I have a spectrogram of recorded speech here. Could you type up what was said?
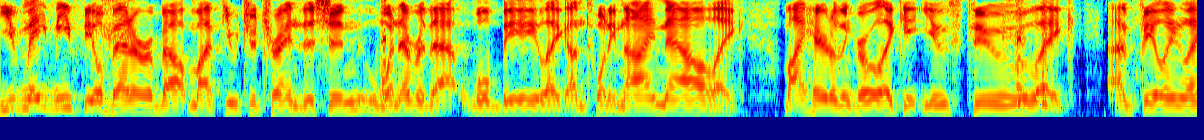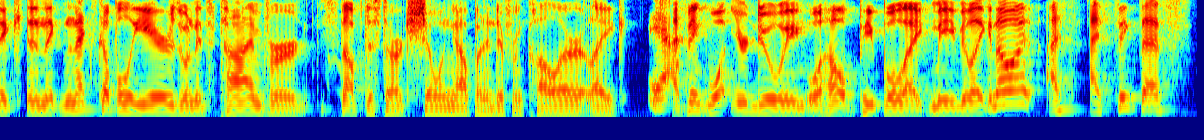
You've made me feel better about my future transition whenever that will be. Like I'm 29 now. Like my hair doesn't grow like it used to. Like I'm feeling like in the next couple of years when it's time for stuff to start showing up in a different color, like Yeah. I think what you're doing will help people like me be like, you know what? I I think that's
